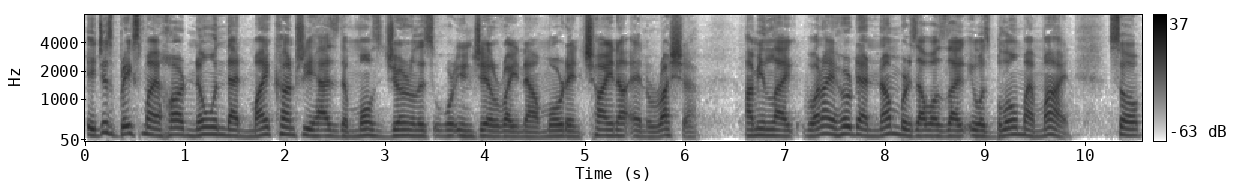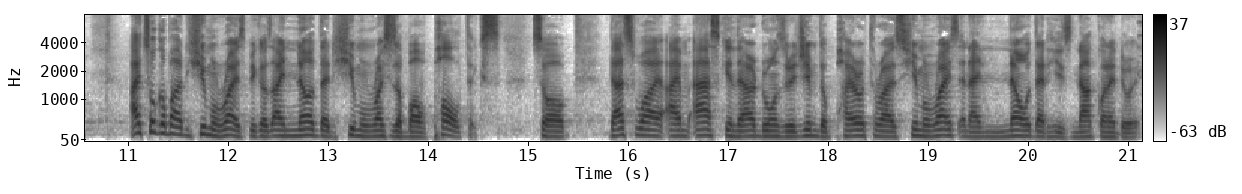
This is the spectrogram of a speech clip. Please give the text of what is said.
it just breaks my heart knowing that my country has the most journalists who are in jail right now, more than China and Russia. I mean, like when I heard that numbers, I was like, it was blowing my mind. So I talk about human rights because I know that human rights is above politics. So that's why I'm asking the Erdogan's regime to prioritize human rights, and I know that he's not going to do it.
